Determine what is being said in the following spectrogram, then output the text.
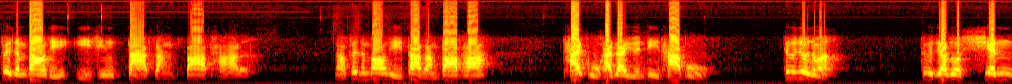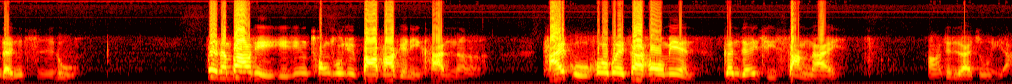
费城半导体已经大涨八趴了。然后费城半导体大涨八趴，台股还在原地踏步，这个叫什么？这个叫做仙人指路。费城半导体已经冲出去八趴给你看了，台股会不会在后面跟着一起上来？啊，这个要注意啊！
